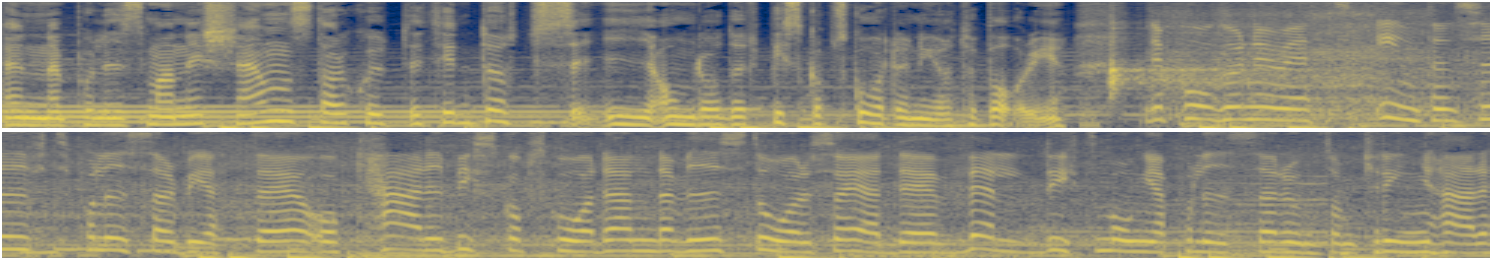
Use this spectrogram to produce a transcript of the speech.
En polisman i tjänst har skjutit till döds i området Biskopsgården i Göteborg. Det pågår nu ett intensivt polisarbete och här i Biskopsgården där vi står så är det väldigt många poliser runt omkring här.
